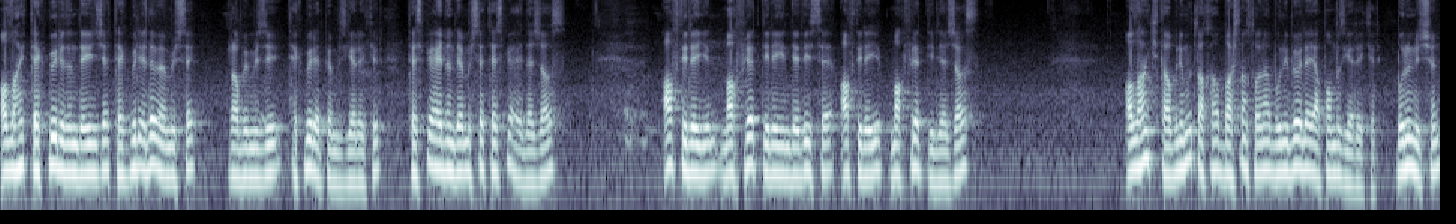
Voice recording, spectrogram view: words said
Allah'ı tekbir edin deyince tekbir edememişsek Rabbimizi tekbir etmemiz gerekir. Tesbih edin demişse tesbih edeceğiz. Af dileyin, mağfiret dileyin dediyse af dileyip mağfiret dileyeceğiz. Allah'ın kitabını mutlaka baştan sona bunu böyle yapmamız gerekir. Bunun için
